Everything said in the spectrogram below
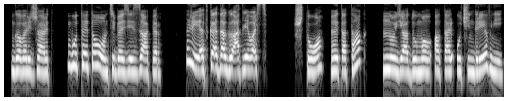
— говорит Джаред, «будто это он тебя здесь запер». «Редкая догадливость». «Что? Это так? Но я думал, алтарь очень древний».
